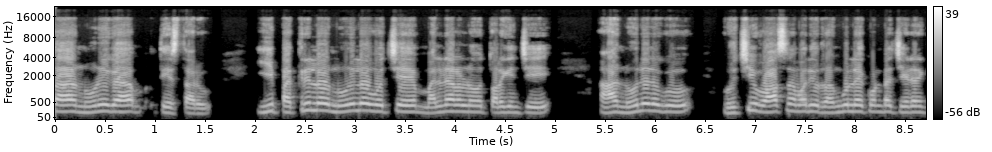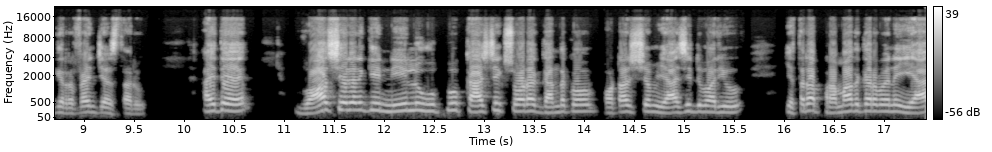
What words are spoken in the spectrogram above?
సహా నూనెగా తీస్తారు. ఈ ప్రక్రియలో నూనెలో వచ్చే మలినాలను తొలగించి ఆ నూనెను రుచి వాసన మరియు రంగు లేకుండా చేయడానికి రిఫైన్ చేస్తారు. అయితే వాష్ చేయడానికి నీళ్ళు ఉప్పు కాస్టిక్ సోడా గంధకం పొటాషియం యాసిడ్ మరియు ఇతర ప్రమాదకరమైన యా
